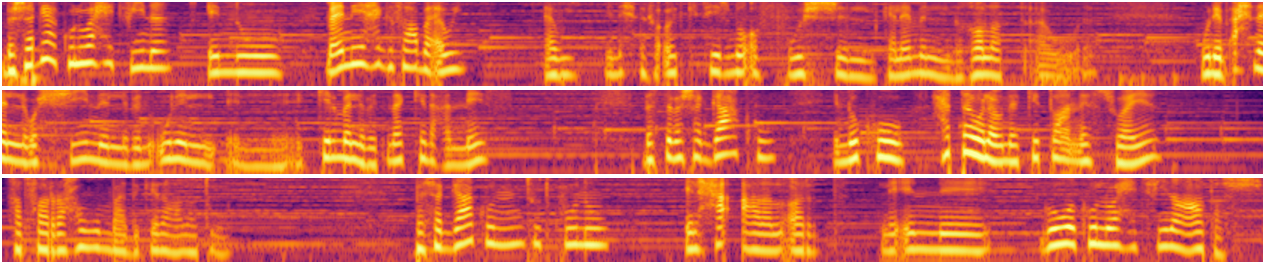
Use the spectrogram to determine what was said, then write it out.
بشجع كل واحد فينا إنه مع إن هي حاجة صعبة قوي قوي إن إحنا في أوقات كتير نقف في وش الكلام الغلط أو ونبقى إحنا اللي وحشين اللي بنقول ال ال الكلمة اللي بتنكد على الناس. بس بشجعكم انكم حتى ولو نكدتوا على الناس شوية هتفرحوهم بعد كده على طول. بشجعكم ان أنتوا تكونوا الحق على الأرض لأن جوه كل واحد فينا عطش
